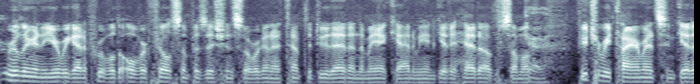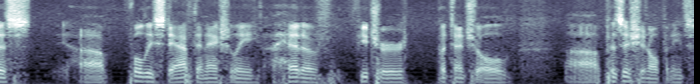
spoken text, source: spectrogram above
earlier in the year, we got approval to overfill some positions, so we're going to attempt to do that in the May Academy and get ahead of some okay. of future retirements and get us uh, fully staffed and actually ahead of future potential uh, position openings.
